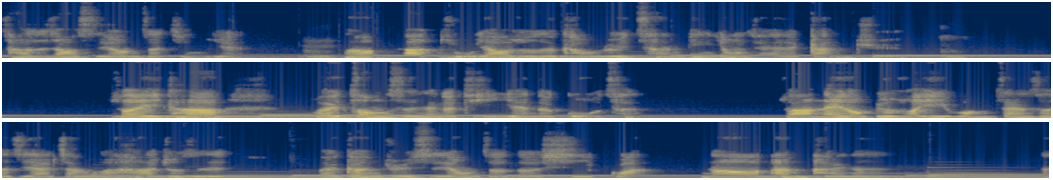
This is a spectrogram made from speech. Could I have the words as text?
它是叫使用者经验。然后它主要就是考虑产品用起来的感觉，嗯，所以它会重视那个体验的过程。所以它内容，比如说以网站设计来讲的话，它就是会根据使用者的习惯，然后安排那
